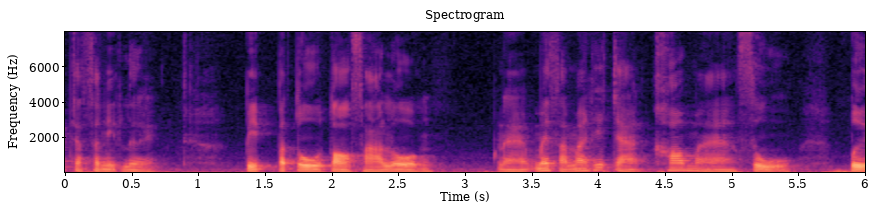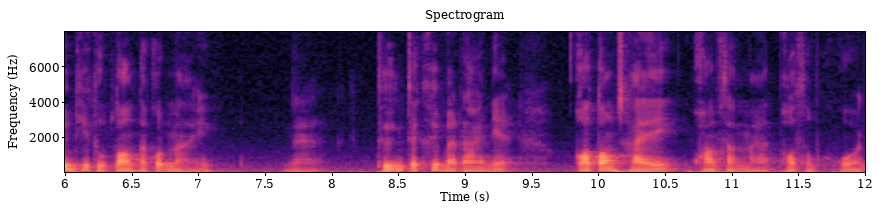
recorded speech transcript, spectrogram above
บจะสนิทเลย ปิดประตูต่อฝาโลงนะไม่สามารถที่จะเข้ามาสู่ปืนที่ถูกต้องตามกฎหมายนะถึงจะขึ้นมาได้เนี่ยก็ต้องใช้ความสามารถพอสมควร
